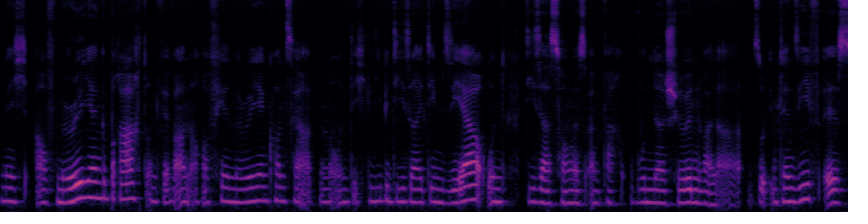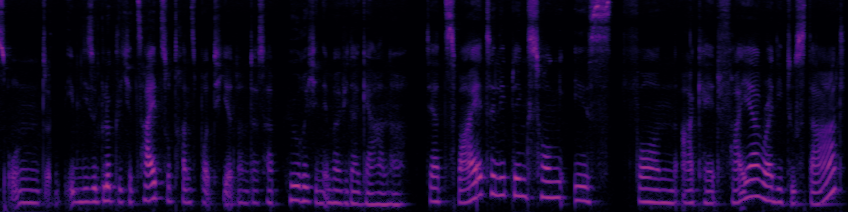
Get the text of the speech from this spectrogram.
mich auf Marillion gebracht und wir waren auch auf vielen Marillion-Konzerten und ich liebe die seitdem sehr und dieser Song ist einfach wunderschön, weil er so intensiv ist und eben diese glückliche Zeit so transportiert und deshalb höre ich ihn immer wieder gerne. Der zweite Lieblingssong ist von Arcade Fire, Ready to Start.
